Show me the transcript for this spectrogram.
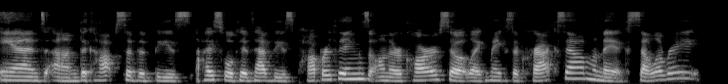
and um, the cops said that these high school kids have these popper things on their car so it like makes a crack sound when they accelerate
